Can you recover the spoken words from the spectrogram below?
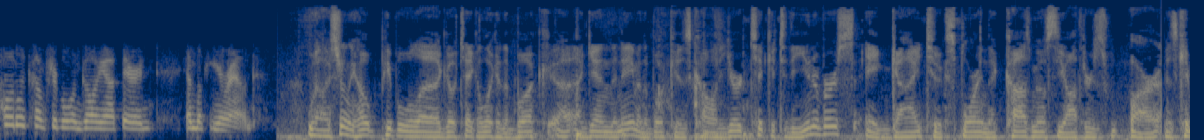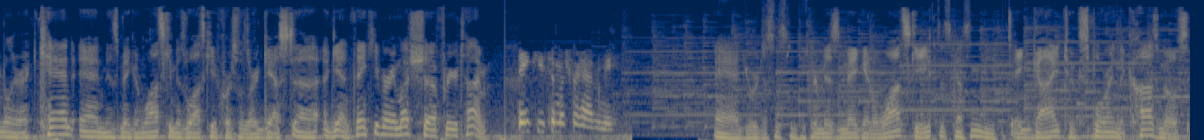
totally comfortable in going out there and, and looking around. Well, I certainly hope people will uh, go take a look at the book. Uh, again, the name of the book is called Your Ticket to the Universe A Guide to Exploring the Cosmos. The authors are Ms. Kimberly Arcand and Ms. Megan Watzke. Ms. Watzke, of course, was our guest. Uh, again, thank you very much uh, for your time. Thank you so much for having me. And you were just listening to Ms. Megan Watzke discussing the A Guide to Exploring the Cosmos.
